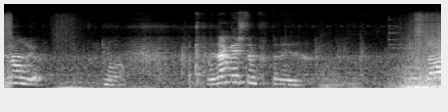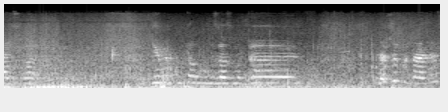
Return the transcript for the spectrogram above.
Fırtına oluyor. Fırtına. Neden geçtin fırtınayı? Daha iyisi var. Gemi kurtarmamız lazım. Ben Nasıl kurtardınız?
